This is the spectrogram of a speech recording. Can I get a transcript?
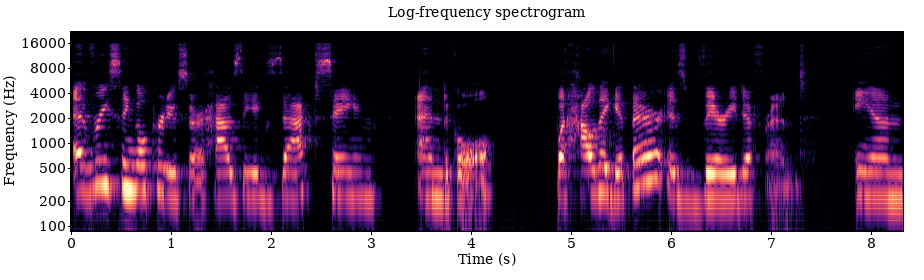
Every single producer has the exact same end goal, but how they get there is very different. And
